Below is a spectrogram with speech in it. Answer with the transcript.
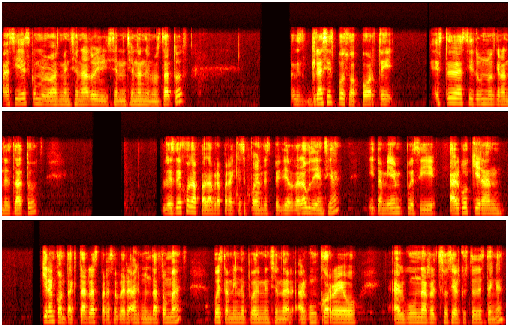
Así es como lo has mencionado y se mencionan en los datos. Gracias por su aporte. Este ha sido unos grandes datos. Les dejo la palabra para que se puedan despedir de la audiencia y también pues si algo quieran quieran contactarlas para saber algún dato más, pues también le pueden mencionar algún correo, alguna red social que ustedes tengan.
